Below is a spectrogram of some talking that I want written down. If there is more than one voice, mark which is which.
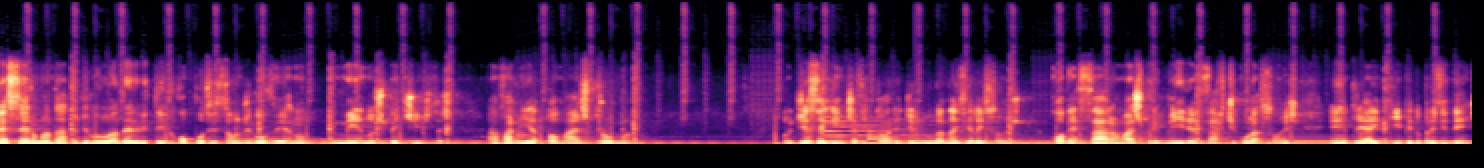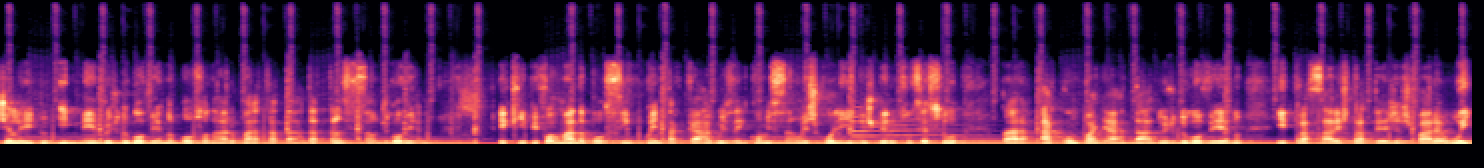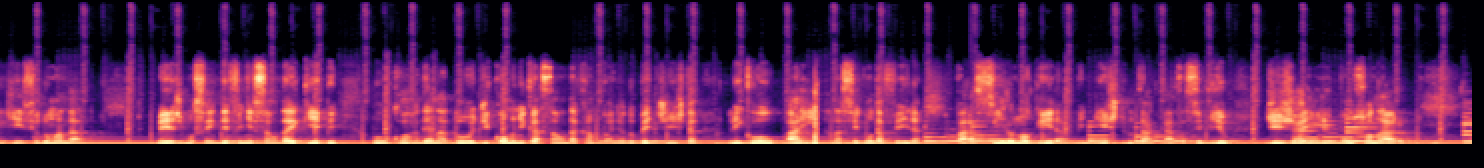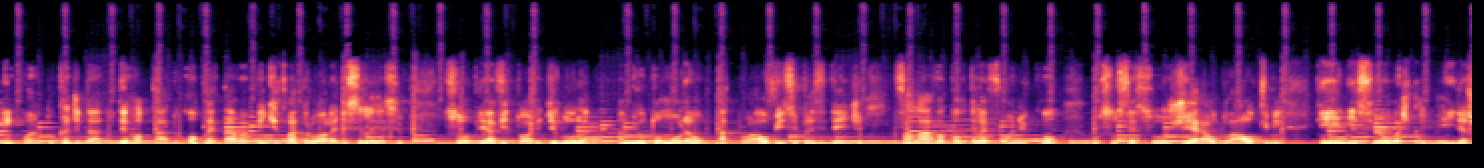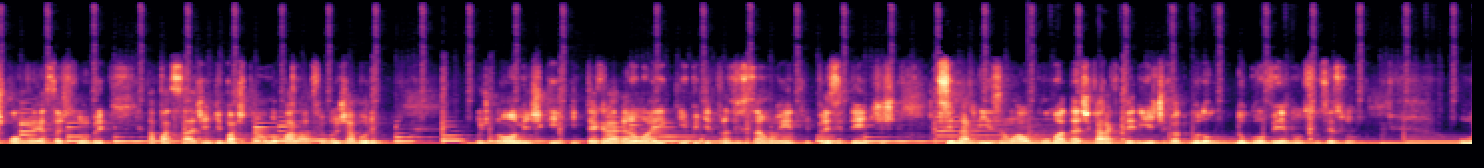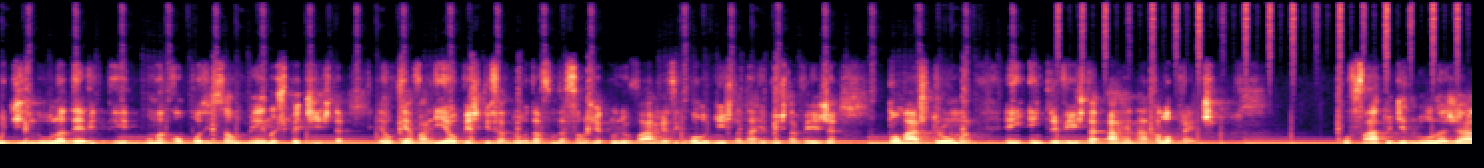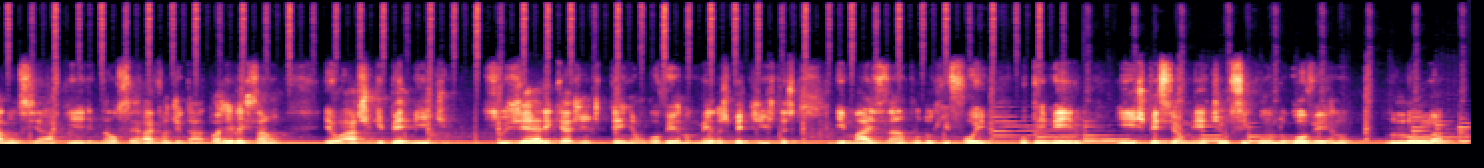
Speaker 1: Terceiro mandato de Lula deve ter composição de governo menos petistas, avalia Tomás Trouman. No dia seguinte à vitória de Lula nas eleições, começaram as primeiras articulações entre a equipe do presidente eleito e membros do governo Bolsonaro para tratar da transição de governo. Equipe formada por 50 cargos em comissão escolhidos pelo sucessor para acompanhar dados do governo e traçar estratégias para o início do mandato. Mesmo sem definição da equipe, o coordenador de comunicação da campanha do petista ligou ainda na segunda-feira para Ciro Nogueira, ministro da Casa Civil de Jair Bolsonaro. Enquanto o candidato derrotado completava 24 horas de silêncio sobre a vitória de Lula, Hamilton Mourão, atual vice-presidente, falava por telefone com o sucessor Geraldo Alckmin que iniciou as primeiras conversas sobre a passagem de bastão no Palácio do Jaburu. Os nomes que integrarão a equipe de transição entre presidentes sinalizam alguma das características do, do governo sucessor. O de Lula deve ter uma composição menos petista, é o que avalia o pesquisador da Fundação Getúlio Vargas e colunista da revista Veja, Tomás Truman, em entrevista a Renata Lopretti. O fato de Lula já anunciar que ele não será candidato à reeleição, eu acho que permite, sugere que a gente tenha um governo menos petista e mais amplo do que foi o primeiro e especialmente o segundo governo Lula.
